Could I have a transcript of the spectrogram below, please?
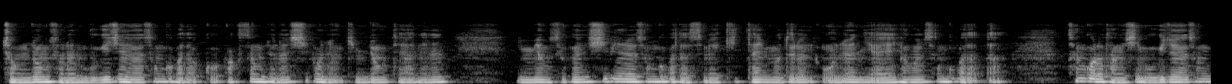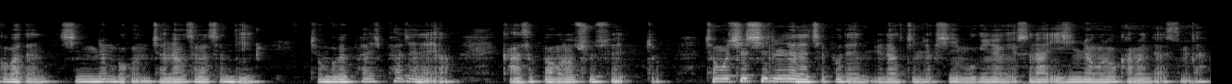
정종선은 무기징역을 선고받았고 박성준은 15년, 김종태 아내는 임명숙은 12년을 선고받았으며 기타 인물들은 5년 이하의 형을 선고받았다. 참고로 당시 무기징역을 선고받은 신영복은 전향선을 쓴 뒤 1988년에야 가석방으로 출소했죠. 1971년에 체포된 윤학진 역시 무기징역이었으나 20년으로 감형되었습니다.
